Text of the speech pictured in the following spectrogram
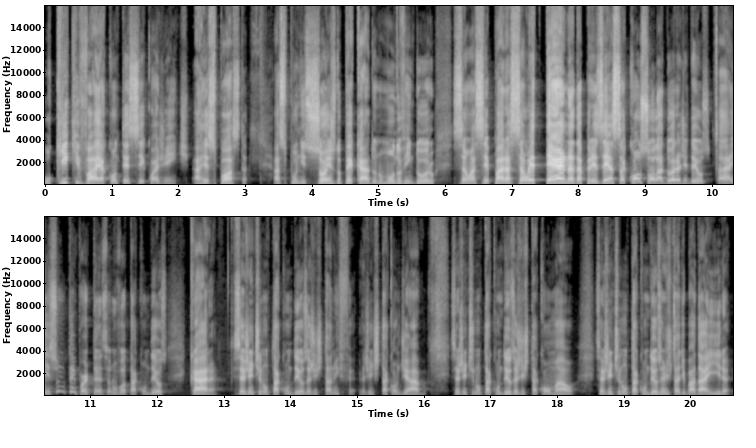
O que, que vai acontecer com a gente? A resposta: as punições do pecado no mundo vindouro são a separação eterna da presença consoladora de Deus. Ah, isso não tem importância, eu não vou estar com Deus. Cara, se a gente não está com Deus, a gente está no inferno. A gente está com o diabo. Se a gente não está com Deus, a gente está com o mal. Se a gente não está com Deus, a gente está de badaíra.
